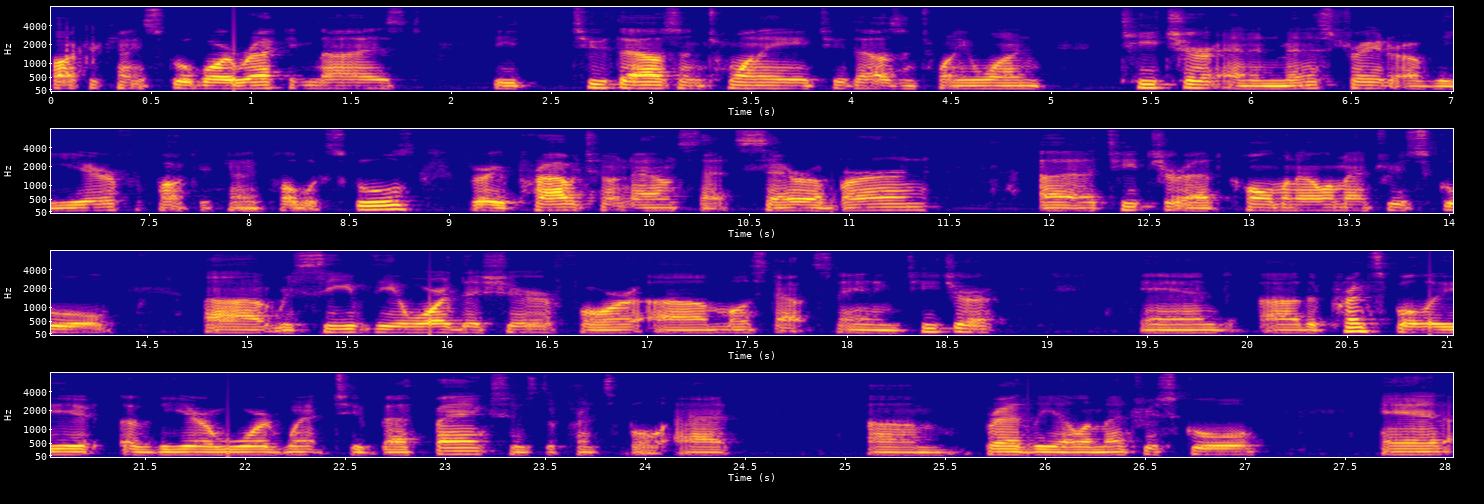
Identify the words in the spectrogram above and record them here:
Fauquier County School Board recognized the 2020-2021 Teacher and Administrator of the Year for Fauquier County Public Schools. Very proud to announce that Sarah Byrne, a teacher at Coleman Elementary School, uh, received the award this year for uh, Most Outstanding Teacher. And uh, the Principal of the, Year, of the Year award went to Beth Banks, who's the principal at um, Bradley Elementary School. And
